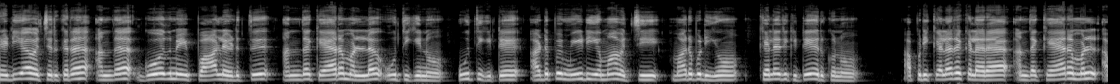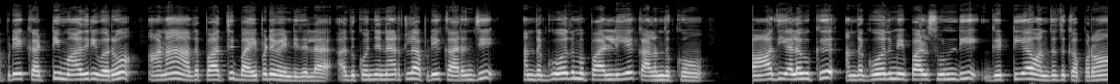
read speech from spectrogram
ரெடியாக வச்சுருக்கிற அந்த கோதுமை பால் எடுத்து அந்த கேரமல்ல ஊற்றிக்கணும் ஊற்றிக்கிட்டு அடுப்பை மீடியமாக வச்சு மறுபடியும் கிளறிக்கிட்டே இருக்கணும். அப்படி கிளற கிளற அந்த கேரமல் அப்படியே கட்டி மாதிரி வரும். ஆனால் அதை பார்த்து பயப்பட வேண்டியதில்லை. அது கொஞ்ச நேரத்தில் அப்படியே கரைஞ்சி அந்த கோதுமை பால்லையே கலந்துக்கும். பாதி அளவுக்கு அந்த கோதுமை பால் சுண்டி கெட்டியாக வந்ததுக்கப்புறம்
